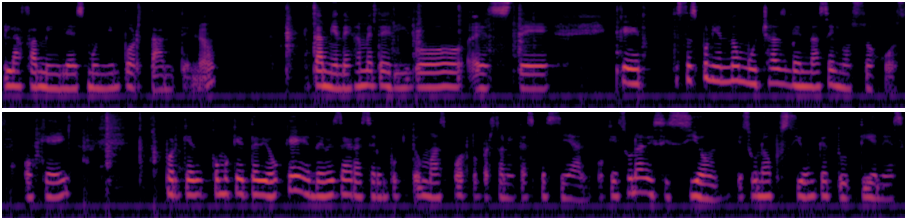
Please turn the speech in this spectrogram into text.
la familia es muy importante, ¿no? También déjame te digo, este, que te estás poniendo muchas vendas en los ojos, ¿ok? porque como que te veo que debes de agradecer un poquito más por tu personita especial, o que es una decisión, es una opción que tú tienes,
